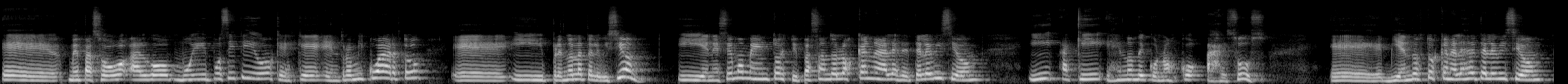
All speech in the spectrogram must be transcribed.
eh, me pasó algo muy positivo, que es que entro a mi cuarto eh, y prendo la televisión. Y en ese momento estoy pasando los canales de televisión y aquí es en donde conozco a Jesús. Eh, viendo estos canales de televisión,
